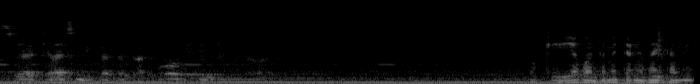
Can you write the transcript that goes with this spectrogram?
Eso era que era el sindicato de transportes. Ok, aguanta meternos ahí también.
